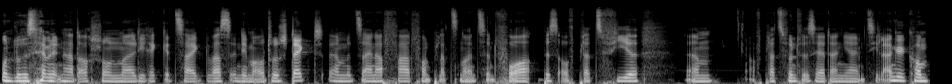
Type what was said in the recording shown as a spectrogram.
Und Lewis Hamilton hat auch schon mal direkt gezeigt, was in dem Auto steckt, äh, mit seiner Fahrt von Platz 19 vor bis auf Platz 4. Ähm, auf Platz 5 ist er dann ja im Ziel angekommen.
